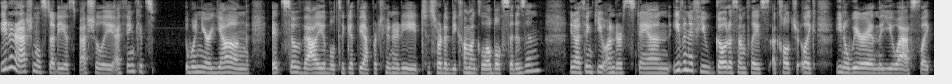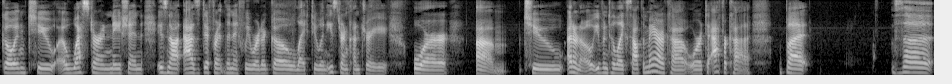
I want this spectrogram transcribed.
international study, especially, I think it's when you're young, it's so valuable to get the opportunity to sort of become a global citizen. You know, I think you understand, even if you go to someplace, a culture, like, you know, we're in the US, like going to a Western nation is not as different than if we were to go, like, to an Eastern country or, um, to, I don't know, even to like South America or to Africa. But the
